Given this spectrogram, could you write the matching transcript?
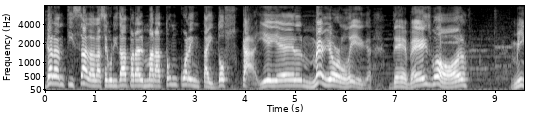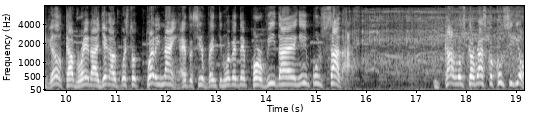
garantizada la seguridad para el Maratón 42K y el Major League de Béisbol. Miguel Cabrera llega al puesto 29, es decir, 29 de por vida en impulsada. Y Carlos Carrasco consiguió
